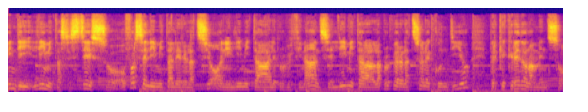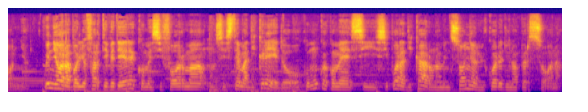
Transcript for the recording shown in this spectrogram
quindi limita se stesso, o forse limita le relazioni, limita le proprie finanze, limita la propria relazione con Dio perché crede a una menzogna. Quindi ora voglio farti vedere come si forma un sistema di credo o comunque come si, si può radicare una menzogna nel cuore di una persona.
